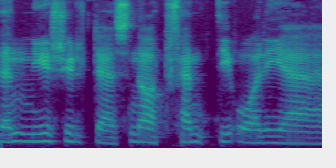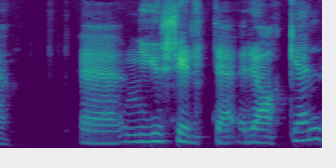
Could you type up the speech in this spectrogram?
den nyskyldte, snart 50-årige eh, nyskilte Rakel,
